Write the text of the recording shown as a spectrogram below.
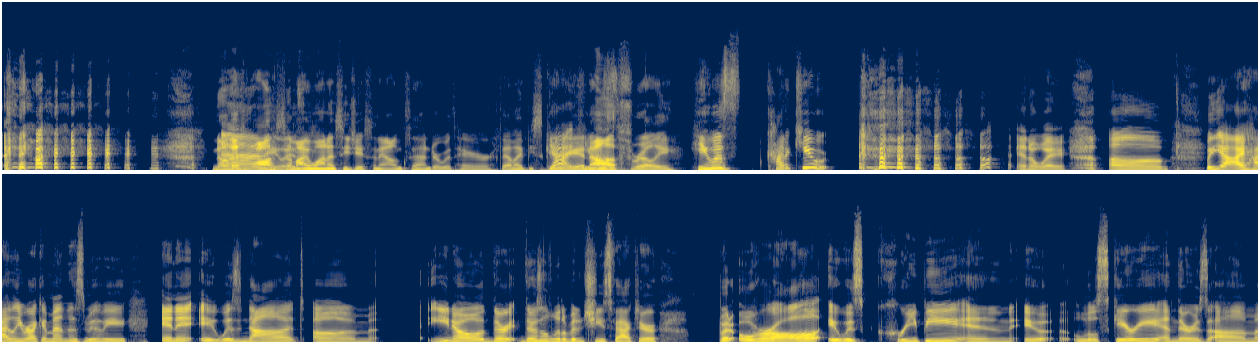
No, that's Anyways. awesome. I want to see Jason Alexander with hair. That might be scary he's- enough, really. he was kind of cute. in a way. Um but yeah, I highly recommend this movie and it it was not um you know, there there's a little bit of cheese factor, but overall it was creepy and it, a little scary and there's um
